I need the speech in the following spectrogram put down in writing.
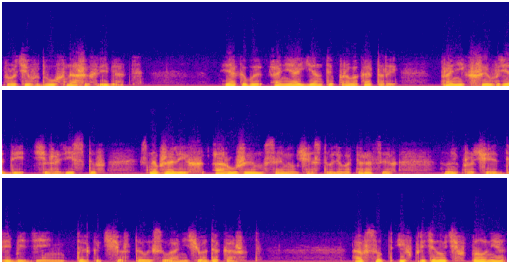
против двух наших ребят. Якобы они агенты-провокаторы, проникшие в ряды террористов, снабжали их оружием, сами участвовали в операциях, ну и прочее дребедень. Только черта лысого ничего докажут. А в суд их притянуть вполне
